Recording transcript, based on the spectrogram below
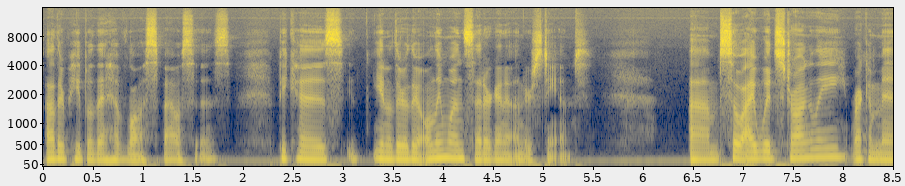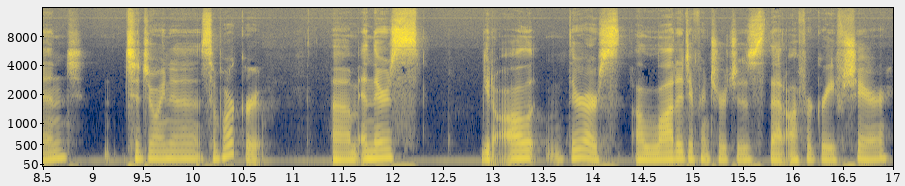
other people that have lost spouses because you know they're the only ones that are going to understand um, so I would strongly recommend to join a support group. Um, and there's, you know, all there are a lot of different churches that offer grief share,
